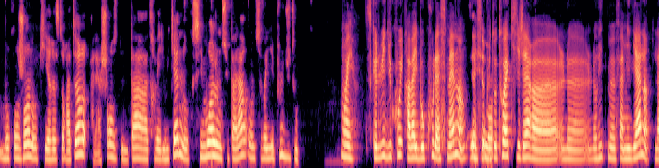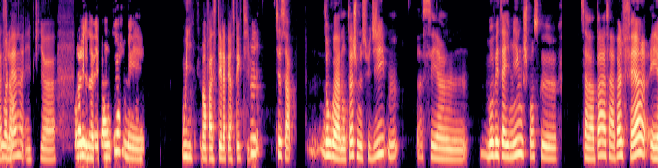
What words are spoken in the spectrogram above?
mon conjoint, donc, qui est restaurateur, a la chance de ne pas travailler le week-end. Donc si moi je ne suis pas là, on ne se voyait plus du tout. Oui, parce que lui, du coup, il travaille beaucoup la semaine et c'est plutôt toi qui gères, le rythme familial la semaine et puis, Voilà, il y en avait pas encore, mais Oui, mais enfin, c'était la perspective. Mmh, c'est ça. Donc voilà, donc là, je me suis dit: «Mmh, c'est un mauvais timing, je pense que ça va pas ça va pas le faire» et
